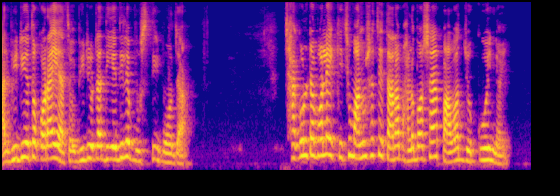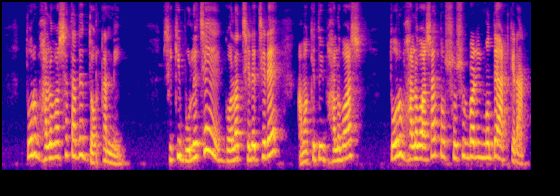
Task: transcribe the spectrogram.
আর ভিডিও তো করাই আছে, ওই ভিডিওটা দিয়ে দিলে বুঝতেই মজা। ছাগলটা বলে, কিছু মানুষ আছে, তারা ভালোবাসা পাওয়ার যোগ্যই নয়। তোর ভালোবাসা তাদের দরকার নেই। সে কি বলেছে? গলা ছেড়ে ছেড়ে, আমাকে তুই ভালোবাস। তোর ভালোবাসা তোর শ্বশুরবাড়ির মধ্যে আটকে রাখ।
